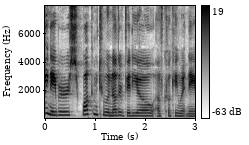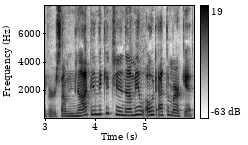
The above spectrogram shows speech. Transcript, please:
Hi neighbors, welcome to another video of Cooking with Neighbors. I'm not in the kitchen, I'm out at the market.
